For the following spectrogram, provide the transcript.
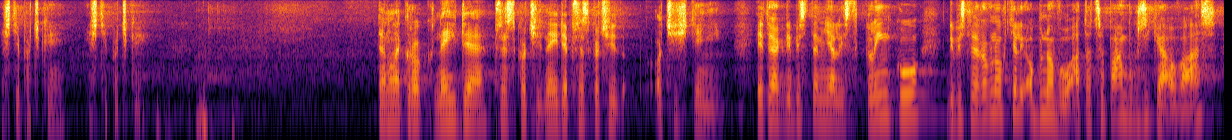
ještě počkej, ještě počkej. Tenhle krok nejde přeskočit, nejde přeskočit očištění. Je to, jak kdybyste měli sklinku, kdybyste rovnou chtěli obnovu a to, co pán Bůh říká o vás,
